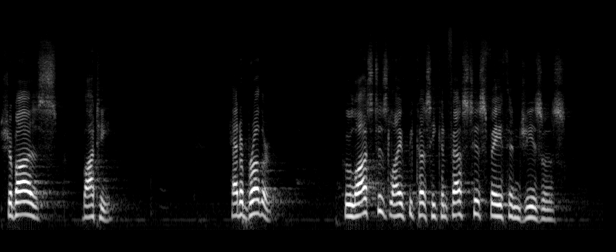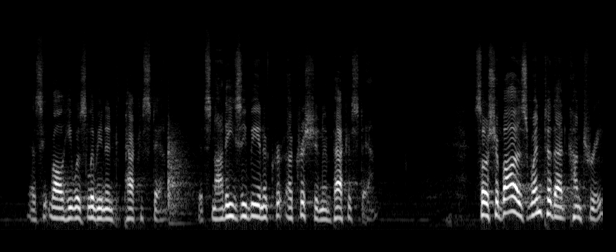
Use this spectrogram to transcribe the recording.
Shahbaz Bhatti had a brother who lost his life because he confessed his faith in Jesus as while he was living in Pakistan. It's not easy being a, a Christian in Pakistan. So Shahbaz went to that country,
